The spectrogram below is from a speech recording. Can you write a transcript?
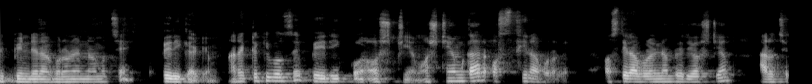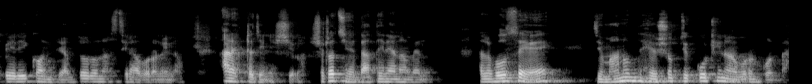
হৃৎপিণ্ডের আবরণের নাম হচ্ছে পেরিকার্ডিয়াম আরেকটা কি বলছে? পেরি অস্ট্রিয়াম অস্ট্রিয়াম কার? অস্থির আবরণে। অস্থির আবরণী নাম পেরি অস্ট্রিয়াম আর হচ্ছে পেরিকন্ড্রিয়াম তরুণ অস্থির আবরণী নাম। আরেকটা জিনিস ছিল, সেটা হচ্ছে দাঁতের এনামেল তাহলে বলছে যে মানব দেহের সবচেয়ে কঠিন আবরণ কোনটা?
